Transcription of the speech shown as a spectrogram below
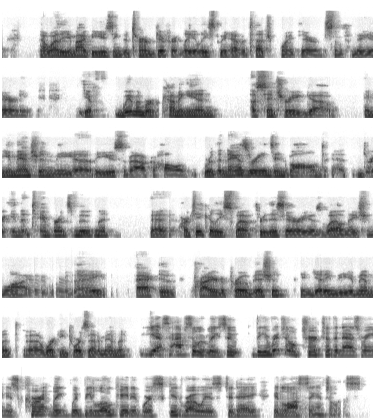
now, whether you might be using the term differently, at least we have a touch point there some familiarity. If women were coming in a century ago and you mentioned the uh, the use of alcohol. Were the Nazarenes involved at, during, in the temperance movement that particularly swept through this area as well nationwide? Were they active prior to prohibition in getting the amendment, uh, working towards that amendment? Yes, absolutely. So the original Church of the Nazarene is currently would be located where Skid Row is today in Los Angeles.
